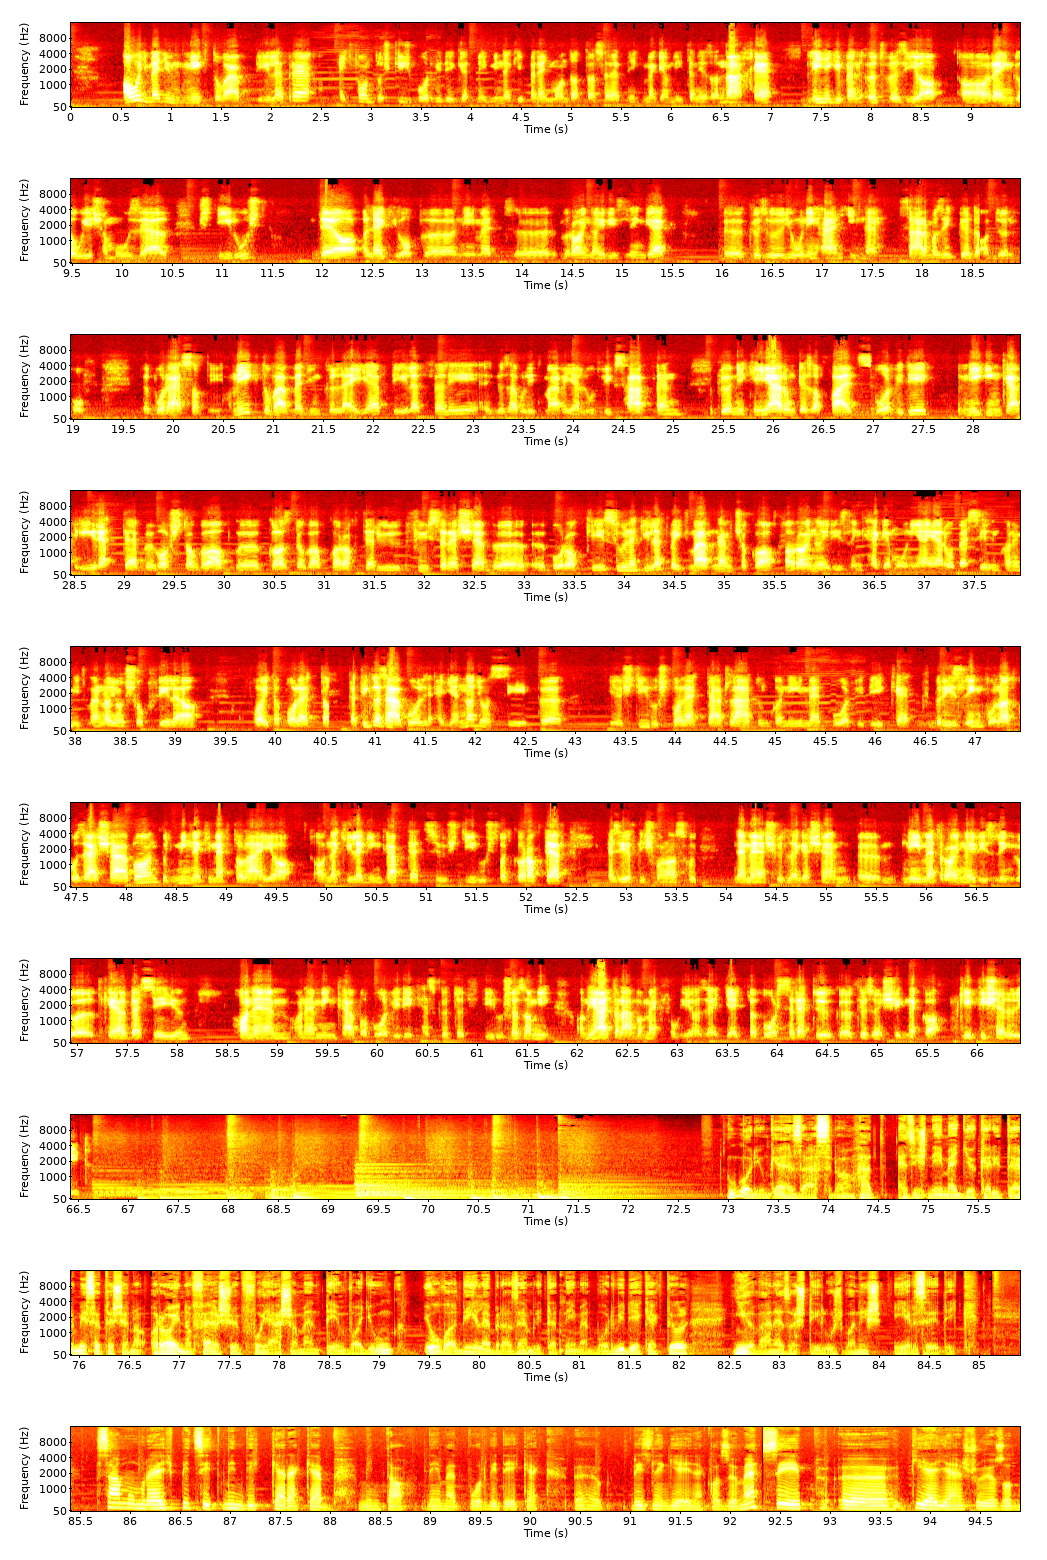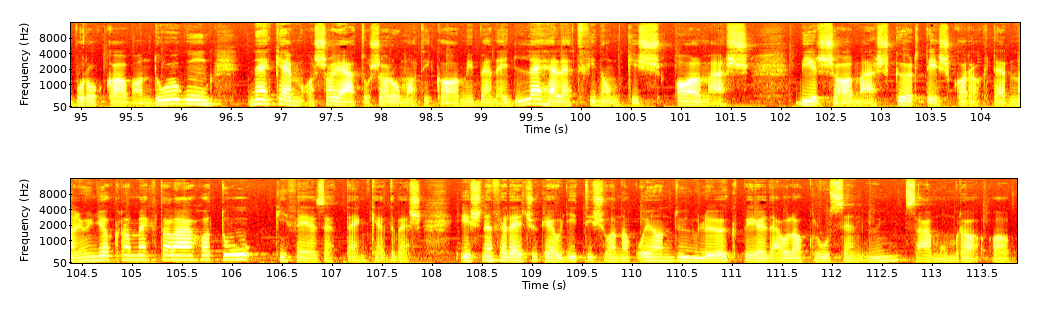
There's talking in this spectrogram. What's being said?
Ahogy megyünk még tovább délebbre, egy fontos kis borvidéket még mindenképpen egy mondattal szeretnék megemlíteni, ez a Nache. Lényegében ötvözi a, a Rheingau és a Mosel stílust, de a, a legjobb német rajnai rizlingek közül jó néhány innen származik, például a Dönhoff borászati. Ha még tovább megyünk lejjebb, délebb felé, igazából itt már ilyen Ludwigshafen környékén járunk, ez a Pfalz borvidék, még inkább érettebb, vastagabb, gazdagabb karakterű, fűszeresebb borok készülnek, illetve itt már nem csak a, a rajnai Riesling hegemóniájáról beszélünk, hanem itt már nagyon sokféle a fajta paletta. Tehát igazából egy ilyen nagyon szép stíluspalettát látunk a német borvidékek Riesling vonatkozásában, hogy mindenki megtalálja a neki leginkább tetsző stílust vagy karaktert, ezért is van az, hogy nem elsődlegesen német rajnai Rieslingről kell beszéljünk, hanem, hanem inkább a borvidékhez kötött stílus az, ami, ami általában megfogja az egy-egy borszerető közönségnek a képviselőit. Ugorjunk Elzászra, hát ez is német gyökerű természetesen, a Rajna felsőbb folyása mentén vagyunk, jóval délebre az említett német borvidékektől, nyilván ez a stílusban is érződik. Számomra egy picit mindig kerekebb, mint a német borvidékek rizlingjeinek a zöme. Szép, kiegyensúlyozott borokkal van dolgunk. Nekem a sajátos aromatika, amiben egy lehelet finom kis almás bírsalmás, körtés karakter nagyon gyakran megtalálható, kifejezetten kedves. És ne felejtsük el, hogy itt is vannak olyan dűlők, például a Klószen Ün számomra a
